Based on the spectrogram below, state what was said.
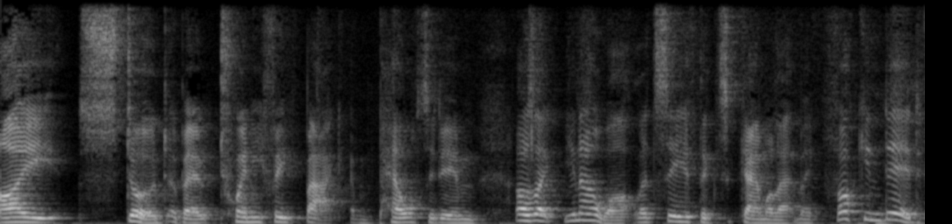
I stood about 20 feet back and pelted him. I was like, you know what? Let's see if the game will let me. Fucking did.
